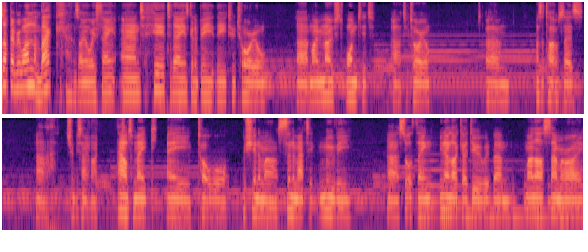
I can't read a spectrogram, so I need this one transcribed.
What's up everyone, I'm back, as I always say, and here today is going to be the tutorial, uh, my most wanted uh, tutorial. Um, as the title says, uh, should be something like how to make a Total War machinima cinematic movie uh, sort of thing. You know, like I do with um, my last Samurai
